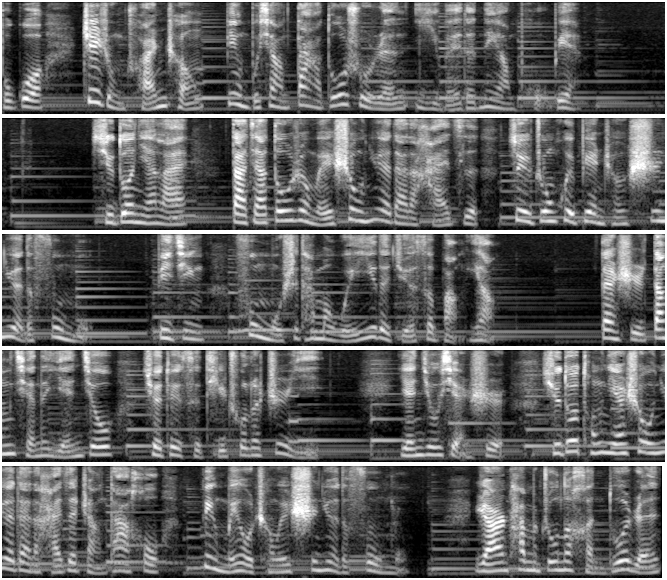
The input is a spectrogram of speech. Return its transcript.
不过，这种传承并不像大多数人以为的那样普遍。许多年来，大家都认为受虐待的孩子最终会变成施虐的父母，毕竟父母是他们唯一的角色榜样。但是，当前的研究却对此提出了质疑。研究显示，许多童年受虐待的孩子长大后并没有成为施虐的父母。然而，他们中的很多人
